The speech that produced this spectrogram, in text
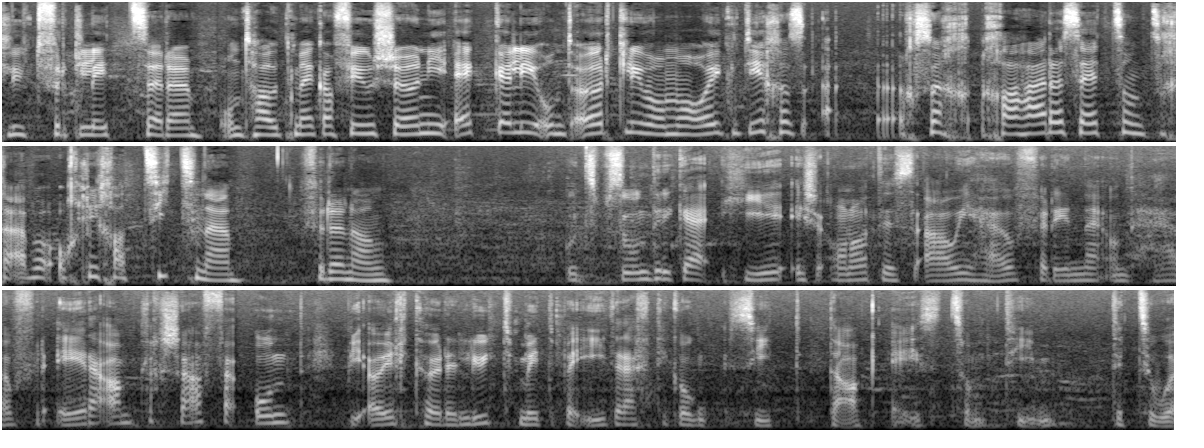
die Leute verglitzern. Und halt mega viele schöne Ecken und Örtchen, wo man irgendwie sich hersetzen und sich eben auch ein bisschen Zeit nehmen kann füreinander. Und das Besondere hier ist auch noch, dass alle Helferinnen und Helfer ehrenamtlich arbeiten und bei euch gehören Leute mit Beeinträchtigung seit Tag 1 zum Team dazu.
